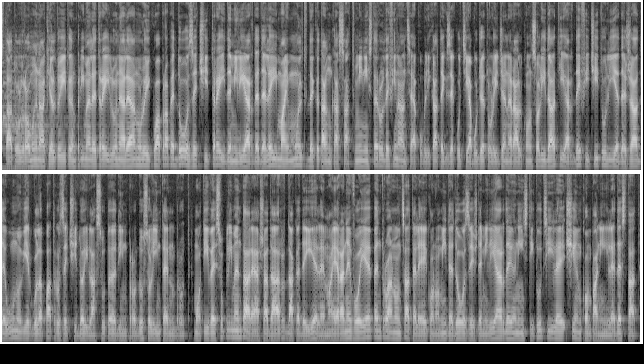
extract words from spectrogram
Statul român a cheltuit în primele trei luni ale anului cu aproape 23 de miliarde de lei mai mult decât a încasat. Ministerul de Finanțe a publicat execuția bugetului general consolidat, iar deficitul e deja de 1,42% din produsul intern brut. Motive suplimentare așadar, dacă de ele mai era nevoie, pentru anunțatele economii de 20 de miliarde în instituțiile și în companiile de stat.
